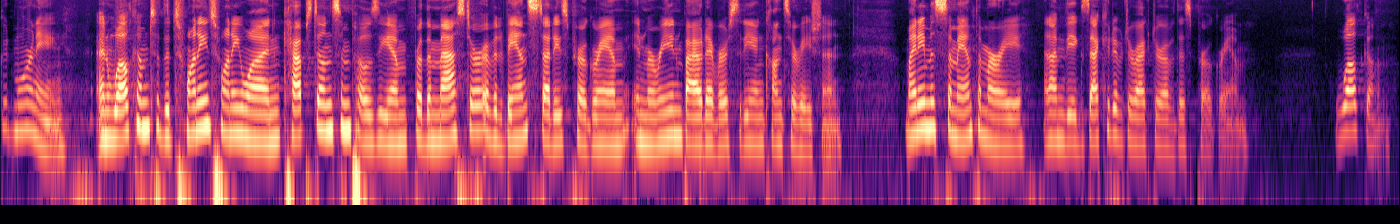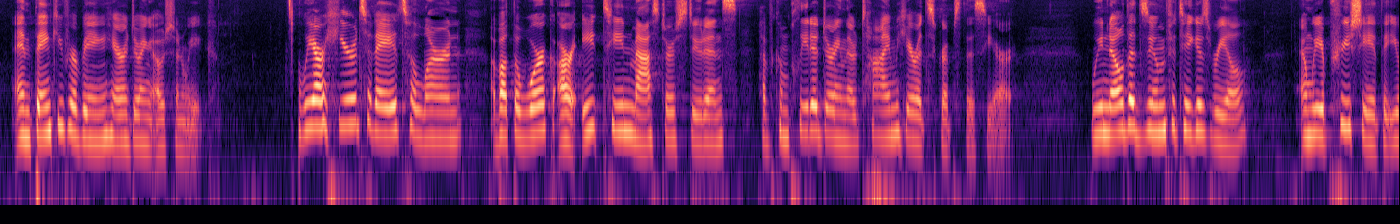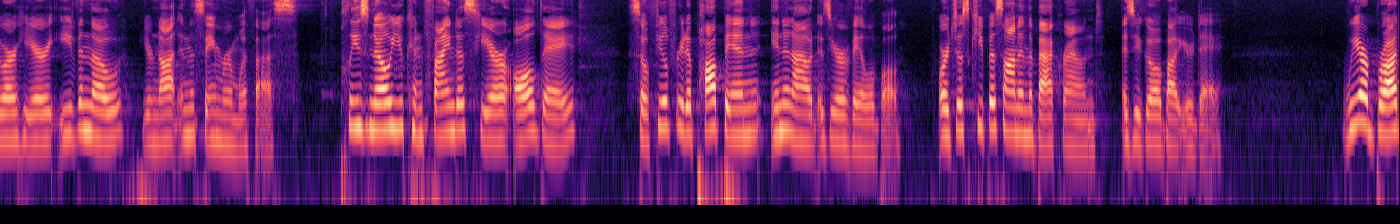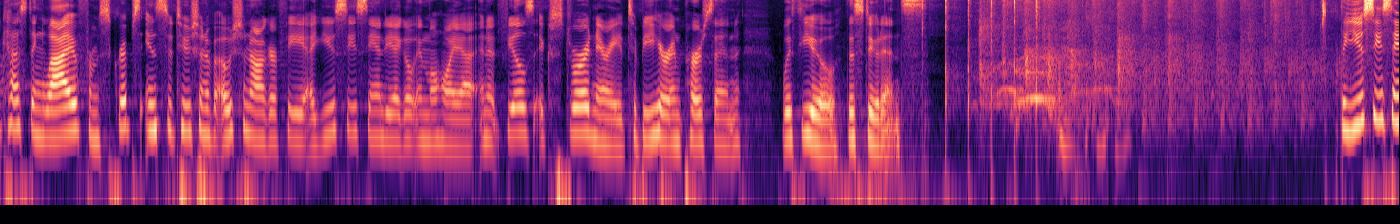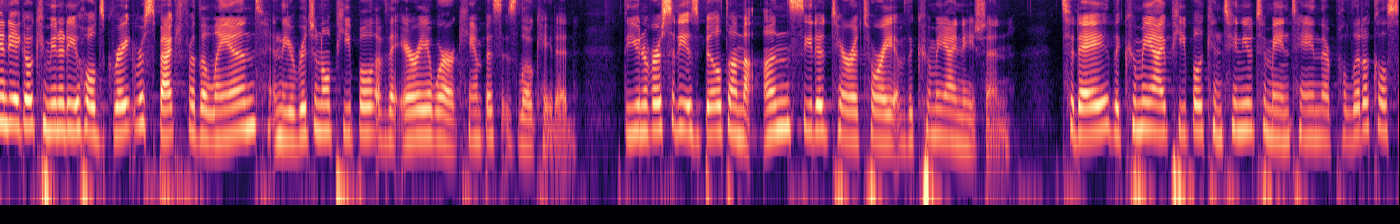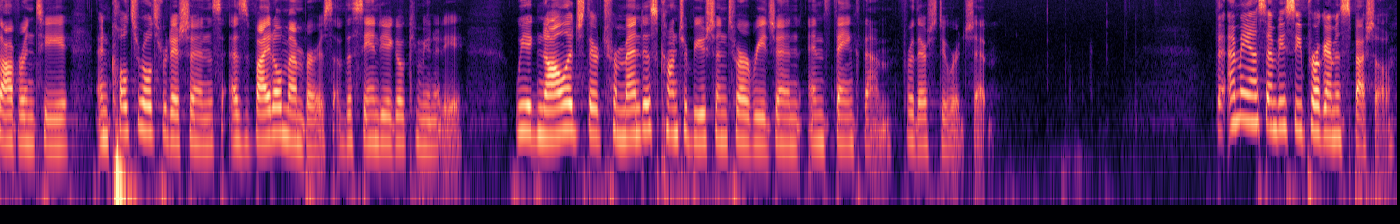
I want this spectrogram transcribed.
Good morning, and welcome to the 2021 Capstone Symposium for the Master of Advanced Studies program in Marine Biodiversity and Conservation. My name is Samantha Murray, and I'm the Executive Director of this program. Welcome, and thank you for being here during Ocean Week. We are here today to learn about the work our 18 master's students have completed during their time here at Scripps this year. We know that Zoom fatigue is real, and we appreciate that you are here even though you're not in the same room with us. Please know you can find us here all day, so feel free to pop in, in and out as you're available, or just keep us on in the background as you go about your day. We are broadcasting live from Scripps Institution of Oceanography at UC San Diego in La Jolla, and it feels extraordinary to be here in person with you, the students. The UC San Diego community holds great respect for the land and the original people of the area where our campus is located. The university is built on the unceded territory of the Kumeyaay Nation. Today, the Kumeyaay people continue to maintain their political sovereignty and cultural traditions as vital members of the San Diego community. We acknowledge their tremendous contribution to our region and thank them for their stewardship. The MAS program is special.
